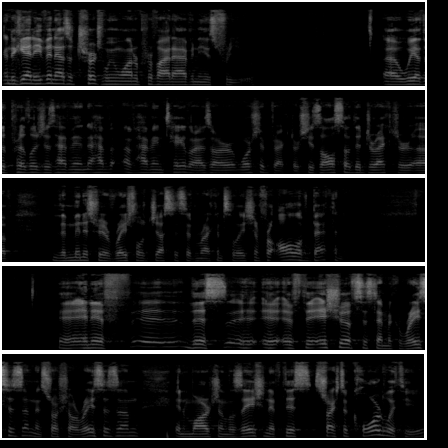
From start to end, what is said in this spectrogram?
And again, even as a church, we want to provide avenues for you. Uh, we have the privilege of having, of having Taylor as our worship director. She's also the director of the Ministry of Racial Justice and Reconciliation for all of Bethany. And if uh, this, uh, if the issue of systemic racism and structural racism and marginalization, if this strikes a chord with you,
